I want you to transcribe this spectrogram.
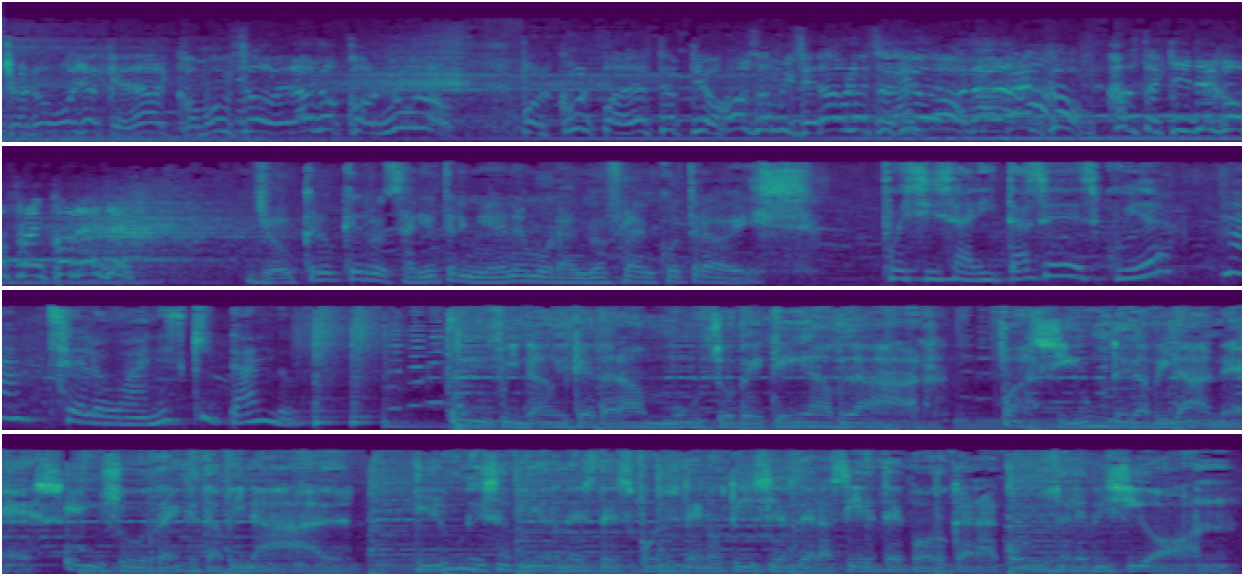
Yo no voy a quedar como un soberano cornudo por culpa de este piojoso miserable Franco. Hasta aquí llegó Franco Reyes. Yo creo que Rosario termina enamorando a Franco otra vez. Pues si Sarita se descuida, hmm, se lo van esquitando. Un final que dará mucho de qué hablar. Pasión de Gavilanes en su recta final. Lunes a viernes después de Noticias de las 7 por Caracol Televisión.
